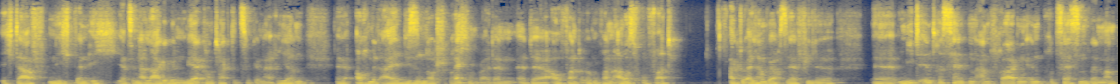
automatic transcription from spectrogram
ich darf nicht, wenn ich jetzt in der Lage bin, mehr Kontakte zu generieren, äh, auch mit all diesen noch sprechen, weil dann äh, der Aufwand irgendwann ausufert. Aktuell haben wir auch sehr viele äh, Mietinteressentenanfragen in Prozessen. Wenn man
